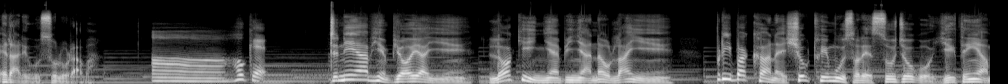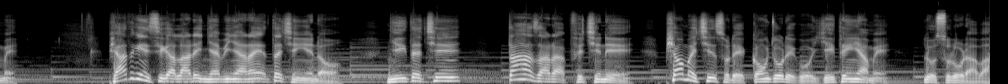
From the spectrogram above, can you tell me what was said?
အဲ့ဒါတွေကိုဆိုလိုတာပါအာဟုတ်ကဲ့တနည်းအားဖြင့်ပြောရရင် လော်ကီဉာဏ်ပညာနောက်လိုက်ရင်ပြိပက္ခနဲ့ရှုပ်ထွေးမှုဆိုတဲ့စိုးကြိုးကိုရိတ်သိမ်းရမယ်။ဖျားသခင်စီကလာတဲ့ဉာဏ်ပညာတိုင်းအသက်ရှင်ရင်တော့ငြိမ်သက်ခြင်းတာဟဇာရဖြစ်ခြင်းနဲ့ဖြောင်းမဲ့ခြင်းဆိုတဲ့ကောင်းကျိုးတွေကိုရိတ်သိမ်းရမယ်လို့ဆိုလိုတာပါ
